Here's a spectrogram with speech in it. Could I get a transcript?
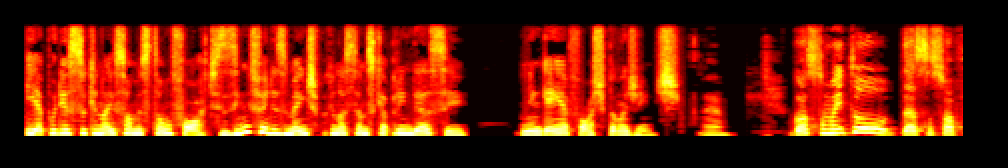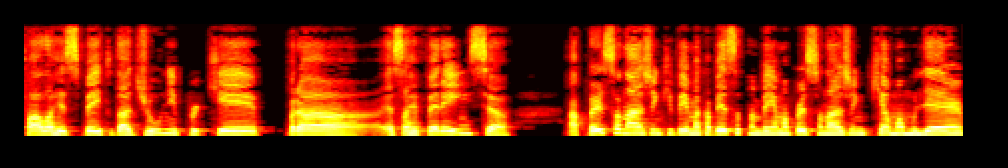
É. E é por isso que nós somos tão fortes, infelizmente, porque nós temos que aprender a ser. Ninguém é forte pela gente. É. Gosto muito dessa sua fala a respeito da June, porque para essa referência, a personagem que veio na cabeça também é uma personagem que é uma mulher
